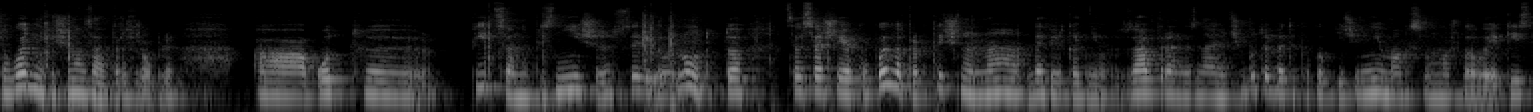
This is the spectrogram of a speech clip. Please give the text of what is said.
сьогодні і ще на завтра зроблю. А от е, піца на пізніше, сирі, ну, тобто це все, що я купила, практично на декілька днів. Завтра не знаю, чи буде бити покупки, чи ні, максимум, можливо, якийсь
